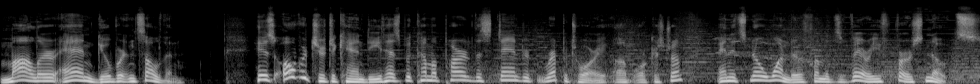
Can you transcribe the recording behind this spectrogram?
Mahler, and Gilbert and Sullivan. His overture to Candide has become a part of the standard repertory of orchestra, and it's no wonder from its very first notes.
